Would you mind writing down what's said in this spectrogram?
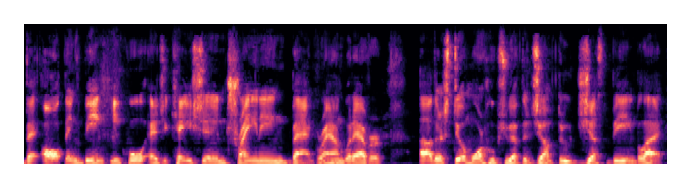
That all things being equal, education, training, background, whatever, uh, there's still more hoops you have to jump through just being black,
